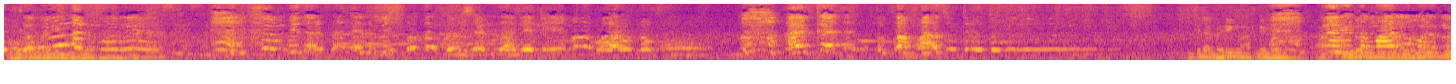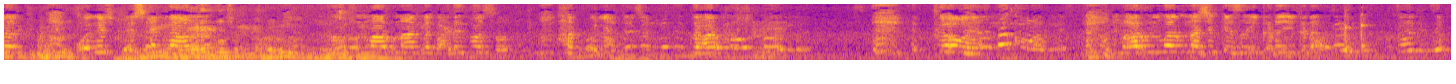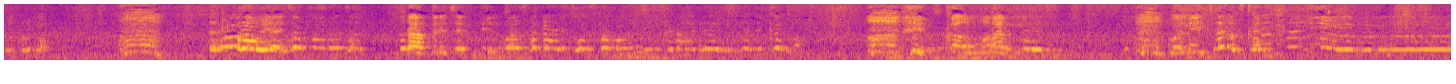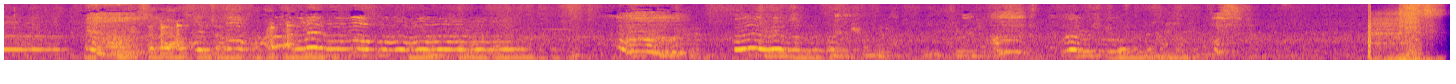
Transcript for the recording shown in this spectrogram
इतकं भयानक मारलंय. मी तर सांगेन मी स्वतः पेशंट झालेली मला मारू नको. ऐकाय तुमचा मास उतरवतो म्हणे. तिला घरी मारले पोलीस स्टेशनला घरून मारून आणलं गाडीत बसून. पोलीस दार इतकं भयानक मारले. मारून मारून असे केस इकडे इकडे यायचा मारायचा. रात्रीचे तीन वाजता गाडीच वाजता मारून इकडे आले इकडे. इतकं मारले. आम्ही सगळे आहोत तुमच्या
